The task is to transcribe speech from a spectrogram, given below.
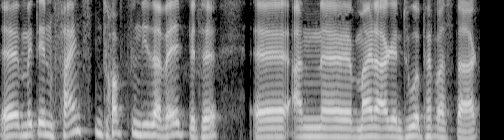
äh, mit den feinsten Tropfen dieser Welt bitte äh, an äh, meine Agentur Pepper Stark.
